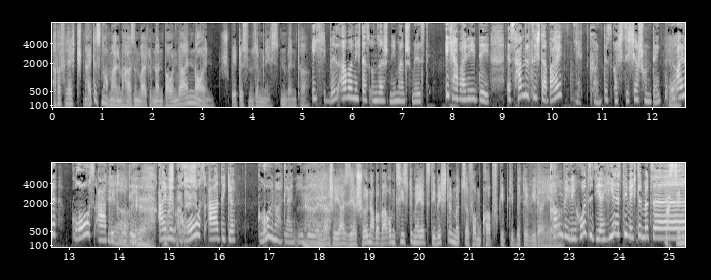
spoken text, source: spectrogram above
aber vielleicht schneit es noch mal im Hasenwald und dann bauen wir einen neuen, spätestens im nächsten Winter. Ich will aber nicht, dass unser Schneemann schmilzt. Ich habe eine Idee. Es handelt sich dabei, ihr könnt es euch sicher schon denken, um Ja. eine großartige Ja. Idee. Ja, eine großartig. großartige Grünäuglein-Idee. Ja, ja, sehr schön, aber warum ziehst du mir jetzt die Wichtelmütze vom Kopf? Gib die bitte wieder her. Komm, Willi, hol sie dir. Hier ist die Wichtelmütze. Was sind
